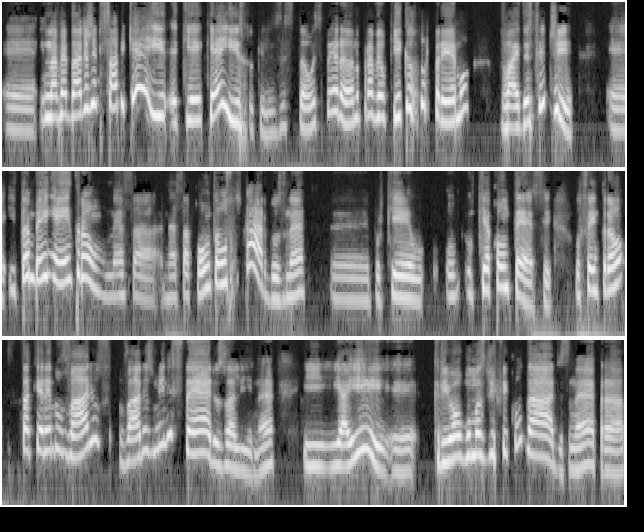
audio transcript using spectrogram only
É, e, na verdade, a gente sabe que é, que, que é isso, que eles estão esperando para ver o que, que o Supremo vai decidir. É, e também entram nessa, nessa conta os cargos, né? É, porque o, o, o, que acontece? O Centrão está querendo vários, vários ministérios ali, né? E, e aí é, criou algumas dificuldades, né, para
